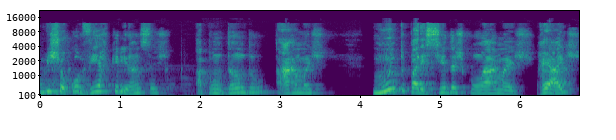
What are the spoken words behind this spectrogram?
Me chocou ver crianças apontando armas muito parecidas com armas reais,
